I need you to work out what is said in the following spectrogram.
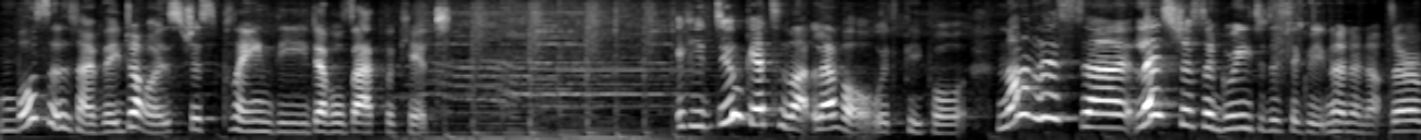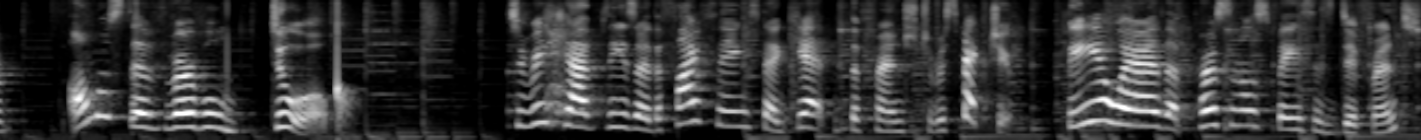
Most of the time they don't. It's just playing the devil's advocate. If you do get to that level with people, none of this, uh, let's just agree to disagree. No, no, no. They're almost a verbal duel. To recap, these are the five things that get the French to respect you. Be aware that personal space is different.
